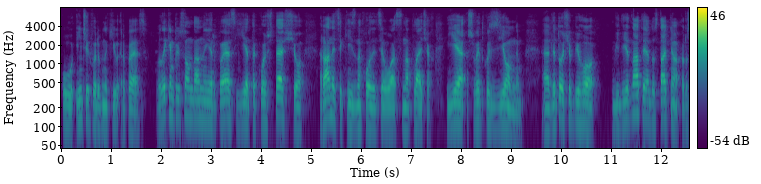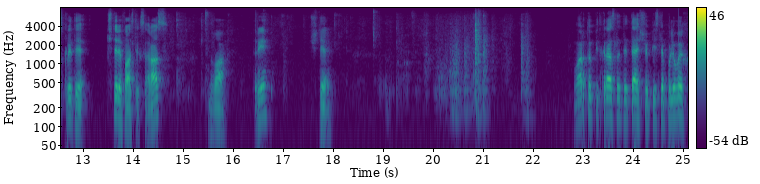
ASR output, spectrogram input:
у інших виробників РПС. Великим плюсом даної РПС є також те, що ранець, який знаходиться у вас на плечах, є швидкозйомним. Е, Для того, щоб його від'єднати, достатньо розкрити 4 фастекса. Раз, два, три, чотири. Варто підкреслити те, що після польових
